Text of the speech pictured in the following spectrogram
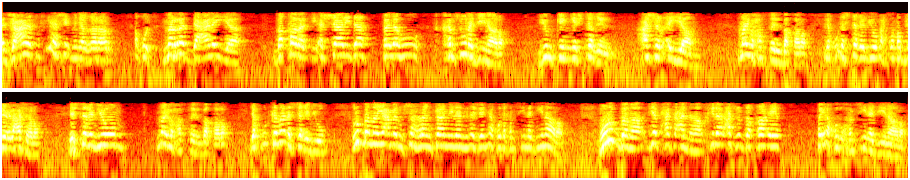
الجعالة فيها شيء من الغرر. أقول من رد علي بقرتي الشاردة فله خمسون دينارا. يمكن يشتغل عشر أيام. ما يحصل البقرة. يقول أشتغل يوم أحسن ما تضيع العشرة. يشتغل يوم ما يحصل البقرة. يقول كمان أشتغل يوم ربما يعمل شهرا كاملا من أجل أن يأخذ خمسين دينارا. وربما يبحث عنها خلال عشر دقائق فيأخذ خمسين دينارا.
